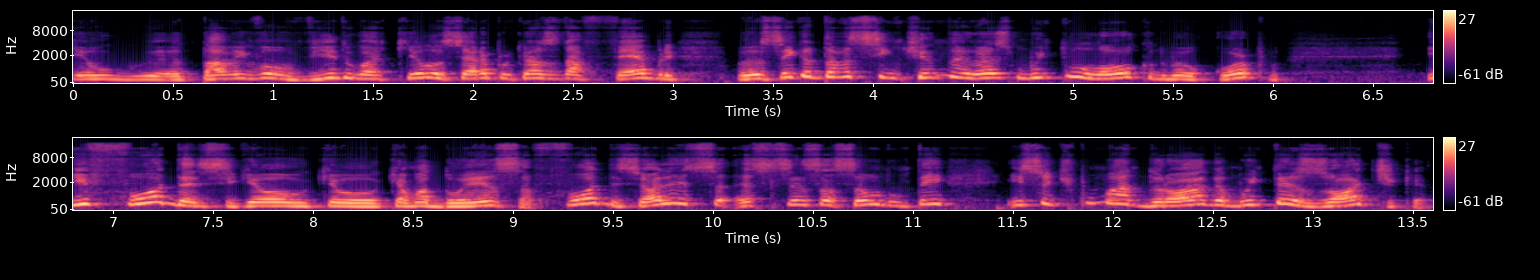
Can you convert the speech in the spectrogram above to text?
eu, eu tava envolvido com aquilo, se era por causa da febre, mas eu sei que eu tava sentindo um negócio muito louco no meu corpo. E foda-se que, eu, que, eu, que é uma doença, foda-se, olha essa, essa sensação, não tem. Isso é tipo uma droga muito exótica.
